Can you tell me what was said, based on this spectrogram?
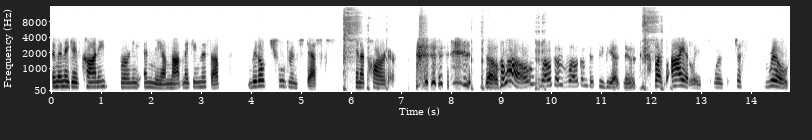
And then they gave Connie Bernie, and me, I'm not making this up, little children's desks in a corridor. so hello, welcome, welcome to CBS News. But I at least was just thrilled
